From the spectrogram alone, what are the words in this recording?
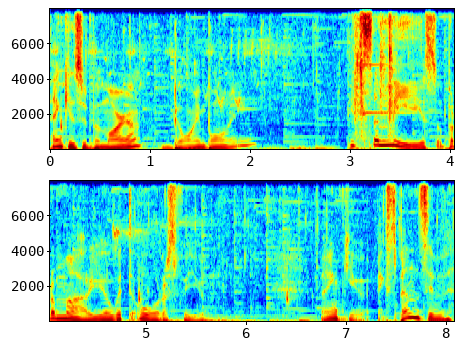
Thank you, Super Mario. Boing boing. It's a me, Super Mario, with ores for you. Thank you. Expensive,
